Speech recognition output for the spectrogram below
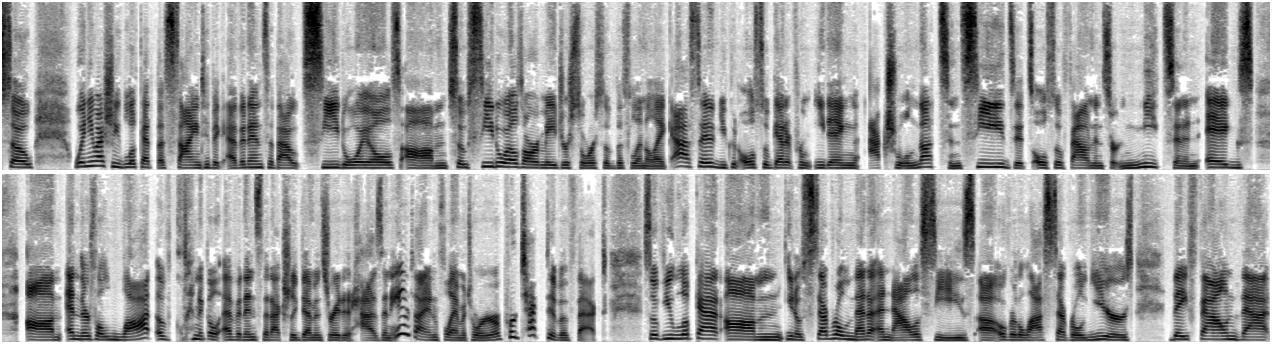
So, when you actually look at the scientific evidence about seed oils, um, so seed oils are a major source of this linoleic acid. You can also get it from eating actual nuts and seeds. It's also found in certain meats and in eggs. Um, and there's a lot of clinical evidence that actually demonstrate it has an anti-inflammatory or protective effect. So, if you look at, um, you know, several meta-analyses uh, over the last several years, they found that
